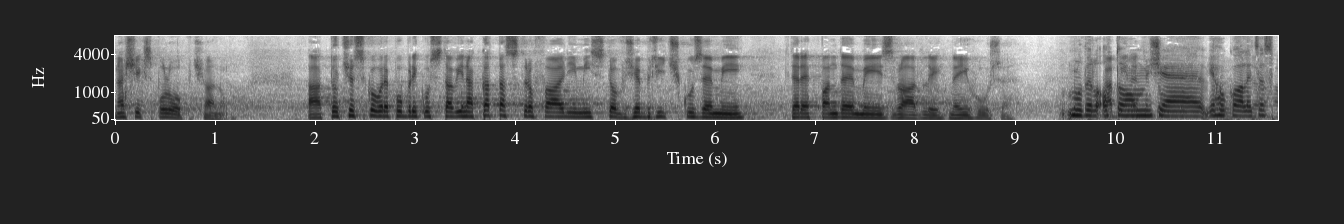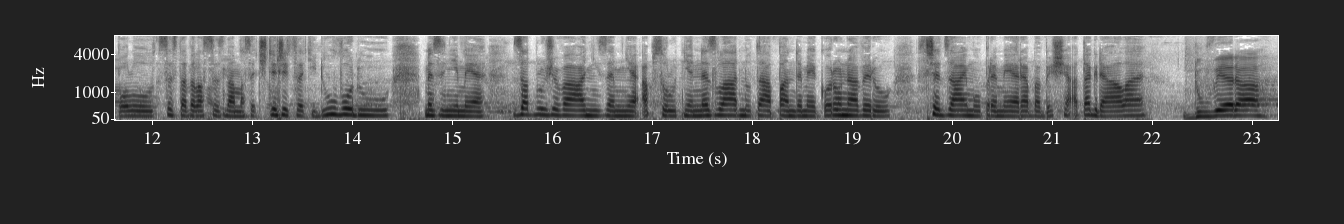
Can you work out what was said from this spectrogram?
našich spoluobčanů. A to Českou republiku staví na katastrofální místo v žebříčku zemí, které pandemii zvládly nejhůře. Mluvil o tom, že jeho koalice spolu sestavila seznam asi 40 důvodů, mezi nimi je zadlužování země, absolutně nezvládnutá pandemie koronaviru, střed zájmu premiéra Babiše a tak dále. Důvěra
